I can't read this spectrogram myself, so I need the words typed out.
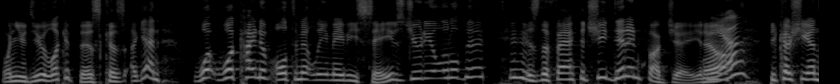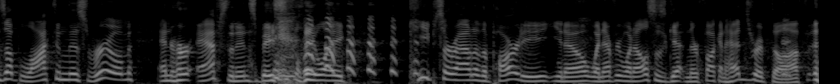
when you do look at this, because again, what what kind of ultimately maybe saves Judy a little bit Mhm. is the fact that she didn't fuck Jay. You know, yeah because she ends up locked in this room, and her abstinence basically like keeps her out of the party. You know, when everyone else is getting their fucking heads ripped off.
